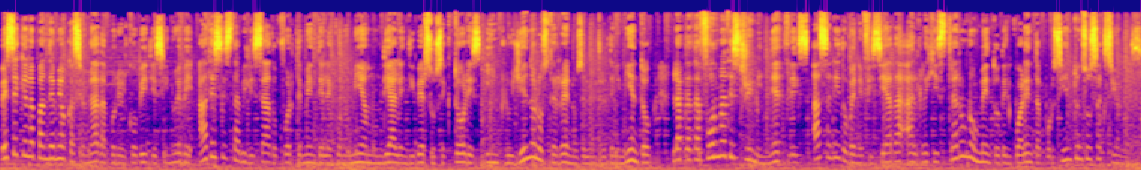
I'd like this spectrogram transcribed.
Pese a que la pandemia ocasionada por el COVID-19 ha desestabilizado fuertemente la economía mundial en diversos sectores, incluyendo los terrenos del entretenimiento, la plataforma de streaming Netflix ha salido beneficiada al registrar un aumento del 40% en sus acciones.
